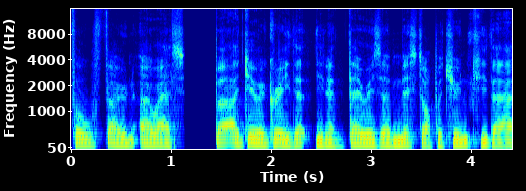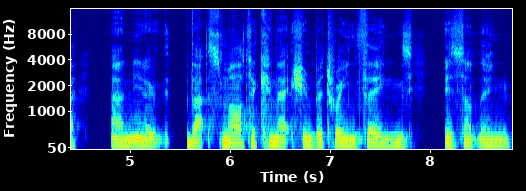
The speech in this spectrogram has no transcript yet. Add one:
full phone OS. But I do agree that, you know, there is a missed opportunity there. And, you know, that smarter connection between things is something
